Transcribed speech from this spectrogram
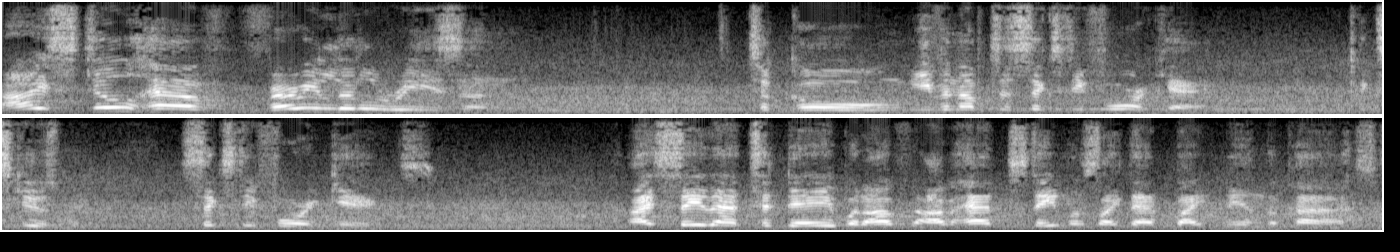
I still have very little reason to go even up to 64K. Excuse me, 64 gigs. I say that today, but I've, I've had statements like that bite me in the past.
